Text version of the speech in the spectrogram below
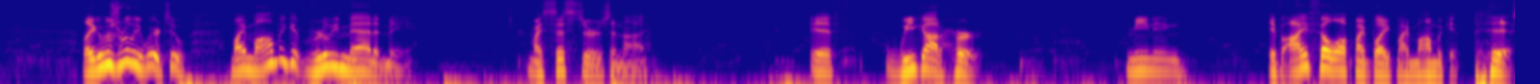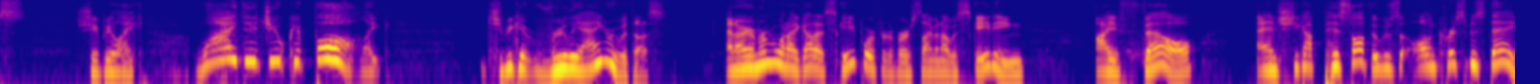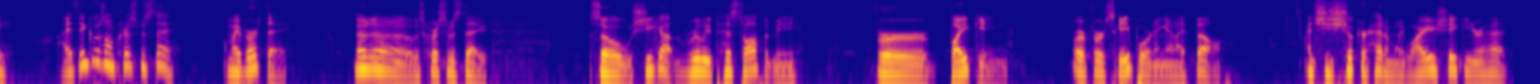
Like it was really weird too. My mom would get really mad at me, my sisters and I, if we got hurt. Meaning, if I fell off my bike, my mom would get pissed. She'd be like, "Why did you get fall?" Like, she would get really angry with us. And I remember when I got a skateboard for the first time and I was skating, I fell and she got pissed off. It was on Christmas Day. I think it was on Christmas Day, on my birthday. No, no, no, no, it was Christmas Day. So she got really pissed off at me for biking or for skateboarding and I fell. And she shook her head. I'm like, why are you shaking your head?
